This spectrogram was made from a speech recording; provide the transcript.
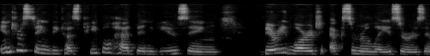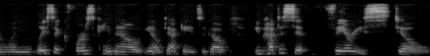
interesting because people had been using very large excimer lasers and when LASIK first came out, you know, decades ago, you had to sit very still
